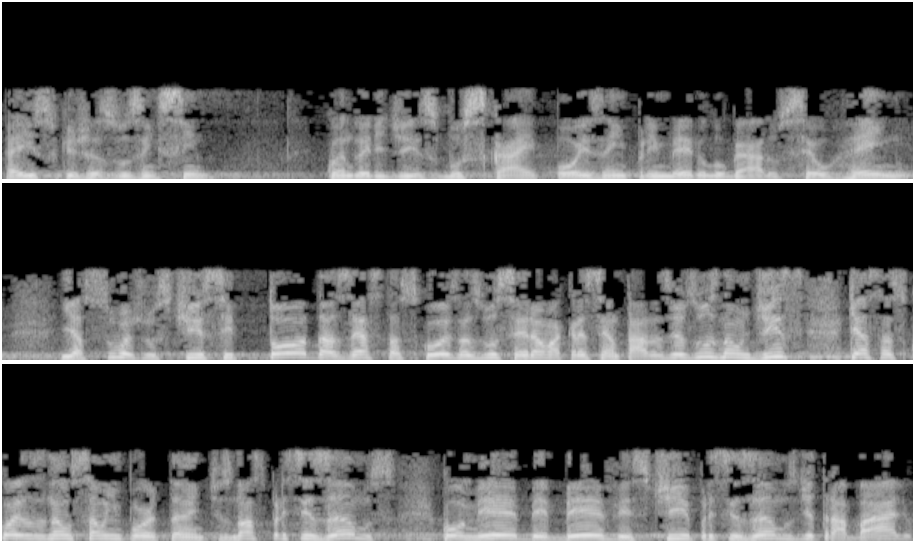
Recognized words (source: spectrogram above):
É isso que Jesus ensina quando ele diz: Buscai, pois, em primeiro lugar o seu reino e a sua justiça, e todas estas coisas vos serão acrescentadas. Jesus não diz que essas coisas não são importantes. Nós precisamos comer, beber, vestir, precisamos de trabalho,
